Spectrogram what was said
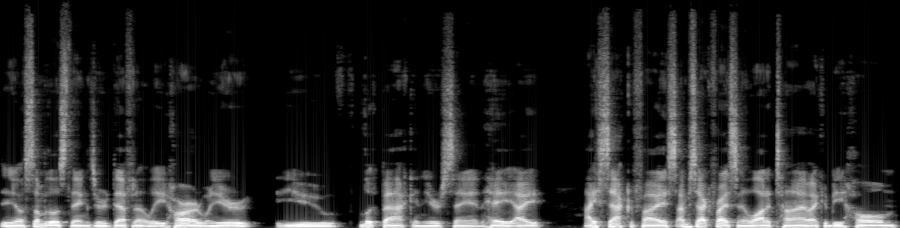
you know some of those things are definitely hard when you're you look back and you're saying hey i i sacrifice i'm sacrificing a lot of time i could be home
